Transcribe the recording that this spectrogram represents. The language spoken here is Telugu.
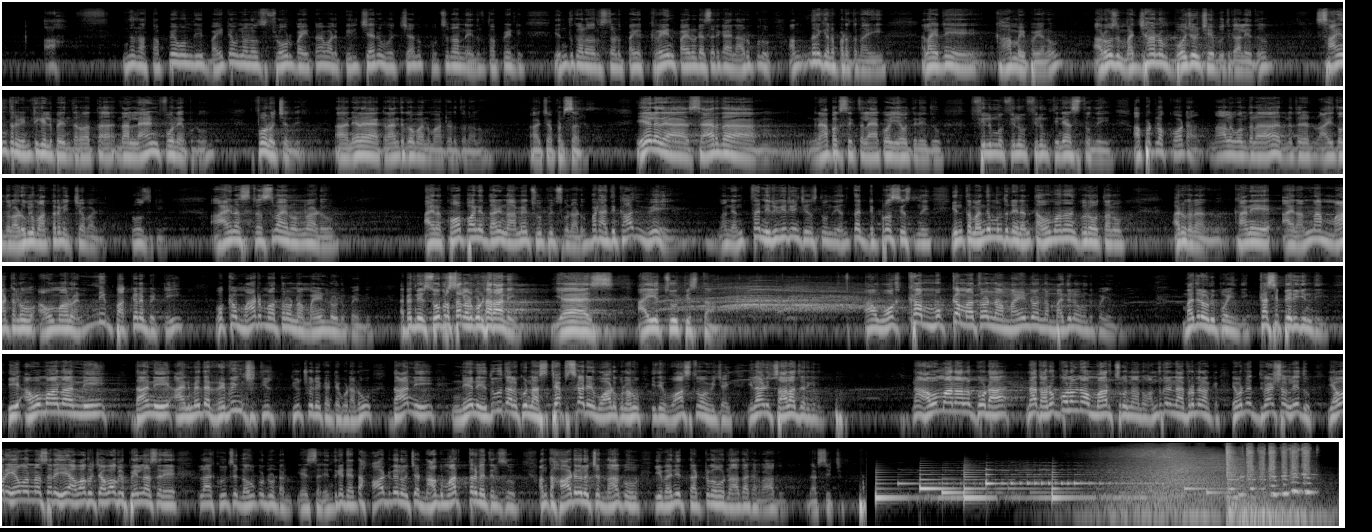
ఇందులో నా తప్పే ఉంది. బయట ఉన్నాను ఫ్లోర్ బయట వాళ్ళు పిలిచారు వచ్చాను కూర్చున్నాను. ఎదురు తప్పేంటి? ఎందుకు అలా అరుస్తాడు పైగా క్రెయిన్ పైన ఉండేసరికి ఆయన అరుపులు అందరికీ వినపడుతున్నాయి. అలాగే కామ్ అయిపోయాను. ఆ రోజు మధ్యాహ్నం భోజనం చేయబుద్ధి కాలేదు. సాయంత్రం ఇంటికి వెళ్ళిపోయిన తర్వాత నా ల్యాండ్ ఫోన్ ఎప్పుడు? ఫోన్ వచ్చింది. నేను నేనే క్రాంతి కుమార్ని మాట్లాడుతున్నాను చెప్పండి సార్. ఏ లేదు శారద జ్ఞాపక శక్తి లేకో ఏమో తెలియదు ఫిల్మ్ ఫిల్మ్ ఫిల్మ్ తినేస్తుంది. అప్పట్లో కోట నాలుగు వందల లేదా ఐదు వందల అడుగులు మాత్రమే ఇచ్చేవాడు రోజుకి. ఆయన స్ట్రెస్లో ఆయన ఉన్నాడు. ఆయన కోపాన్ని దాన్ని నా మీద చూపించుకున్నాడు. బట్ అది కాదు ఇవే. నన్ను ఎంత నిర్వీర్యం చేస్తుంది ఎంత డిప్రెస్ చేస్తుంది ఇంతమంది ముందు నేను ఎంత అవమానానికి గురవుతాను అనుకున్నాను కానీ ఆయన అన్న మాటలు అవమానం అన్ని పక్కన పెట్టి ఒక్క మాట మాత్రం నా మైండ్లో ఉండిపోయింది. అయితే మీరు సూపర్ స్టార్ అనుకుంటారా అని. ఎస్ అవి చూపిస్తాను ఆ ఒక్క ముక్క మాత్రం నా మైండ్లో నా మదిలో ఉండిపోయింది. మదిలో ఉండిపోయింది. కసి పెరిగింది. ఈ అవమానాన్ని దాన్ని ఆయన మీద రెవెంజ్ తీర్చుకునే కంటే కూడాను దాన్ని నేను ఎదుగుదలకు నా స్టెప్స్గా నేను వాడుకున్నాను. ఇది వాస్తవం విజయ్. ఇలాంటి చాలా జరిగింది నా అవమానాలు కూడా నాకు అనుకూలంగా మార్చుకున్నాను. అందుకని నా ఎవరి నాకు ద్వేషం లేదు. ఎవరు ఏమన్నా సరే ఏ అవాకులు చవాకులు పేలినా సరే ఇలా కూర్చొని నవ్వుకుంటుంటాను ఎస్ సార్ ఎందుకంటే ఎంత హార్డ్వేర్ వచ్చాడు నాకు మాత్రమే తెలుసు. అంత హార్డ్వేర్ వచ్చాడు నాకు ఇవన్నీ తట్టుకో నా దాకా రాదు. That's it Thank you.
